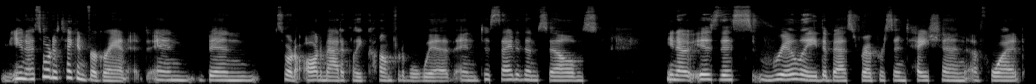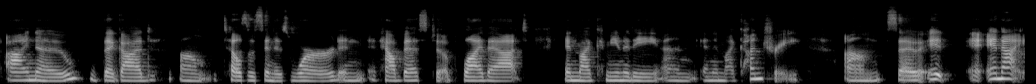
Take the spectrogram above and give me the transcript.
you know, sort of taken for granted and been sort of automatically comfortable with, and to say to themselves, you know, is this really the best representation of what I know that God um, tells us in His Word, and, and, how best to apply that in my community and, and in my country? Um, so it, and I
